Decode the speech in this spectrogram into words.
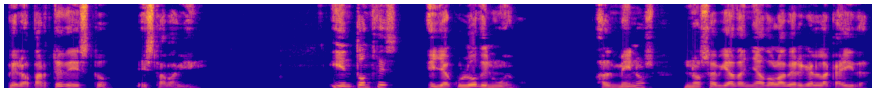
pero aparte de esto estaba bien. Y entonces eyaculó de nuevo. Al menos no se había dañado la verga en la caída.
